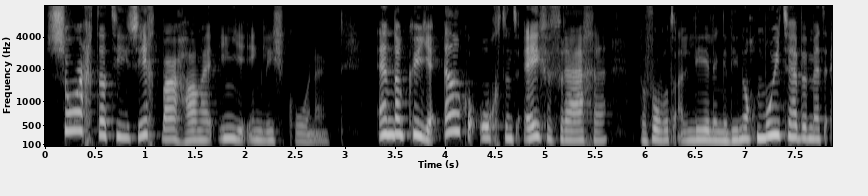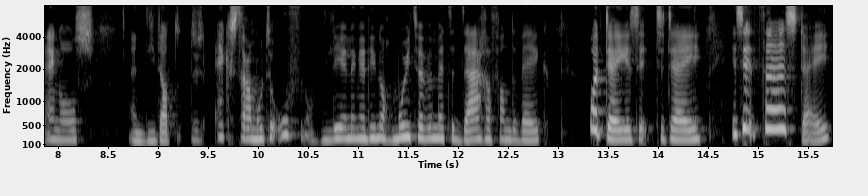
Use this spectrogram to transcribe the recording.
Zorg dat die zichtbaar hangen in je English Corner. En dan kun je elke ochtend even vragen, bijvoorbeeld aan leerlingen die nog moeite hebben met Engels en die dat dus extra moeten oefenen, of leerlingen die nog moeite hebben met de dagen van de week. What day is it today? Is it Thursday?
